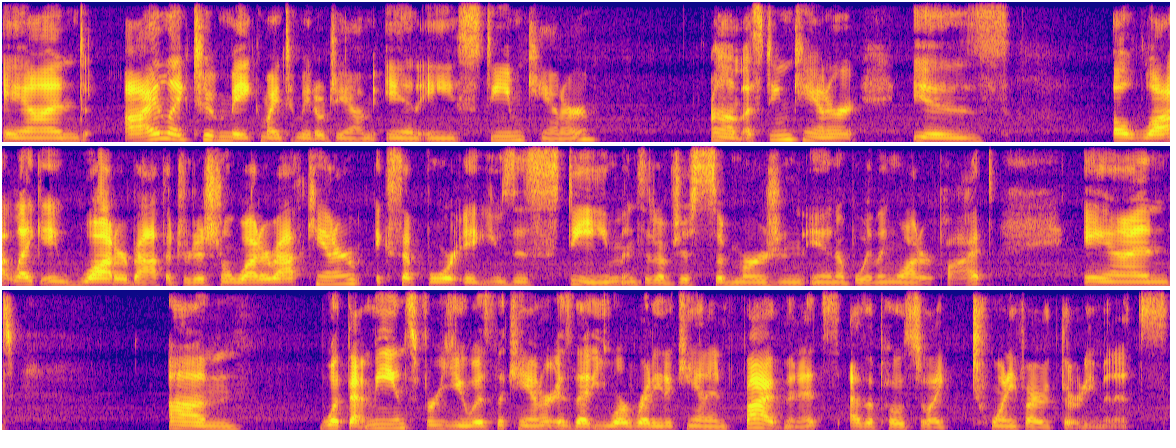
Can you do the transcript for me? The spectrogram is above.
And I like to make my tomato jam in a steam canner. Um, a steam canner is a lot like a water bath, a traditional water bath canner, except for it uses steam instead of just submersion in a boiling water pot. And um, what that means for you as the canner is that you are ready to can in five minutes as opposed to like 25 or 30 minutes.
